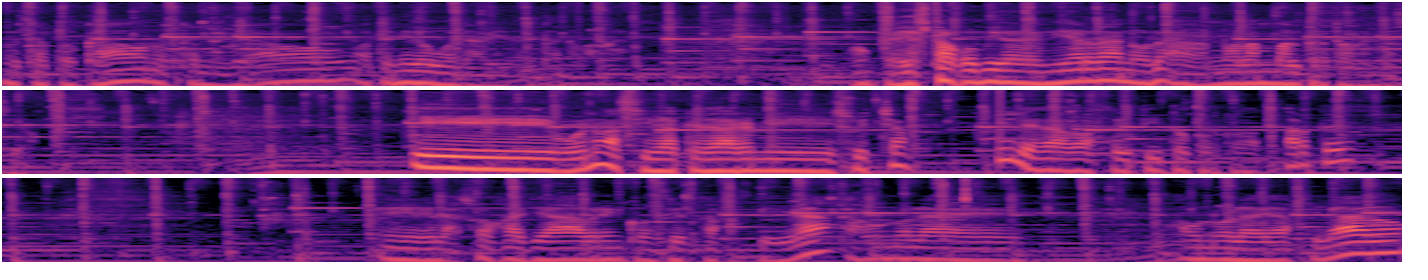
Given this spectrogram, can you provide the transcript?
no está tocado, no está mellado. Ha tenido buena vida esta navaja. Aunque esta comida de mierda no la, no la han maltratado demasiado. Y bueno, así va a quedar mi switch amp. Y le he dado aceitito por todas partes. Eh, las hojas ya abren con cierta facilidad. Aún no la aún no la he afilado.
